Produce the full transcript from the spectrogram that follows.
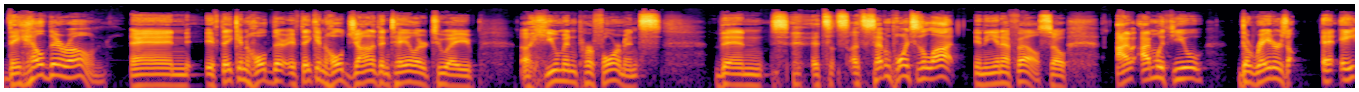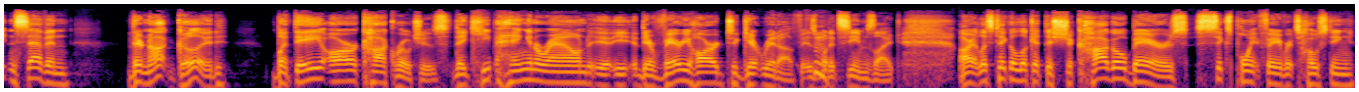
they held their own. And if they can hold their if they can hold Jonathan Taylor to a a human performance, then it's, it's uh, seven points is a lot in the NFL. So I'm, I'm with you. The Raiders at eight and seven, they're not good, but they are cockroaches. They keep hanging around. They're very hard to get rid of, is hmm. what it seems like. All right, let's take a look at the Chicago Bears, six point favorites hosting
